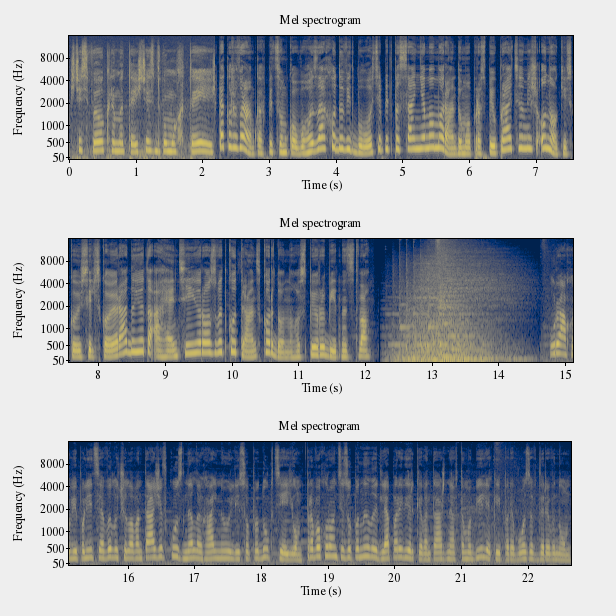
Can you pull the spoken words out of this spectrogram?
щось виокремити, щось допомогти, Також в рамках підсумкового заходу відбулося підписання меморандуму про співпрацю між Оноківською сільською радою та агенцією розвитку транскордонного співробітництва. У Рахові поліція вилучила вантажівку з нелегальною лісопродукцією. Правоохоронці зупинили для перевірки вантажний автомобіль, який перевозив деревину.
